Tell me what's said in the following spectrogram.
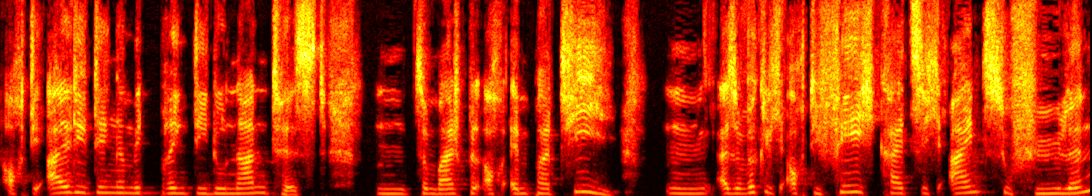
auch die all die Dinge mitbringt, die du nanntest, hm, zum Beispiel auch Empathie, hm, also wirklich auch die Fähigkeit, sich einzufühlen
